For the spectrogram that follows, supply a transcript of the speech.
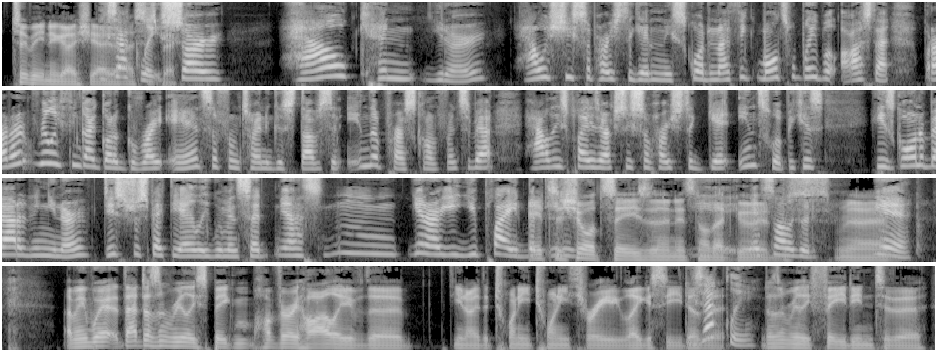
to be negotiated. Exactly. So how can you know how is she supposed to get in this squad? And I think multiple people asked that, but I don't really think I got a great answer from Tony Gustavsson in the press conference about how these players are actually supposed to get into it because he's gone about it in you know disrespect the A League women said yes, mm, you know you, you played, but it's a short season. It's not that good. it's not that good. Yeah. Yeah, I mean, that doesn't really speak very highly of the you know the 2023 legacy, does Exactly. it? It doesn't really feed into the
